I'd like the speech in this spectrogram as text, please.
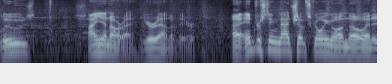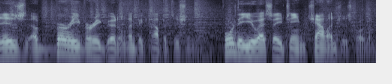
Lose, sayonara, you're out of there. Uh, interesting matchups going on, though, and it is a very, very good Olympic competition for the USA team. Challenges for them.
